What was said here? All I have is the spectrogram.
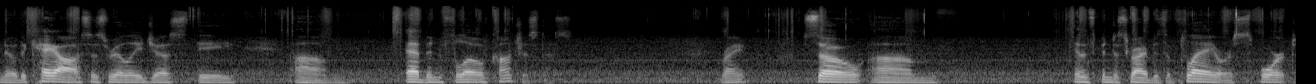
You know, the chaos is really just the um, ebb and flow of consciousness, right? So, um, and it's been described as a play or a sport.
